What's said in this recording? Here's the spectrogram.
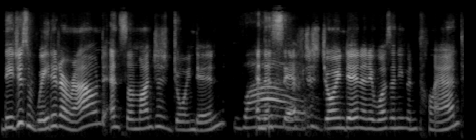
they just waited around and Salman just joined in. wow. And then Saif just joined in and it wasn't even planned.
